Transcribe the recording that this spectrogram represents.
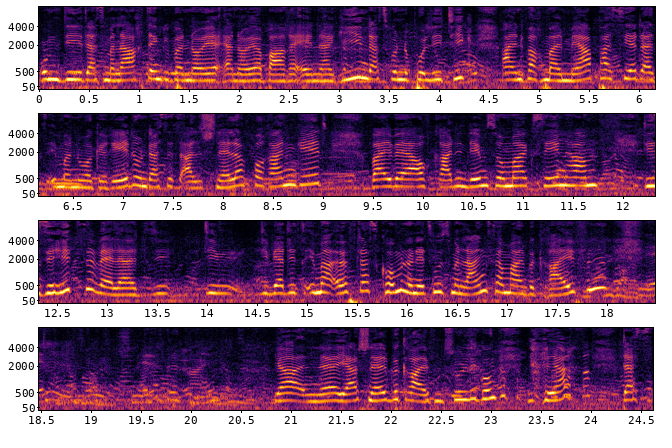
um die, dass man nachdenkt über neue erneuerbare Energien, dass von der Politik einfach mal mehr passiert als immer nur Gerede und dass es alles schneller vorangeht, weil wir ja auch gerade in dem Sommer gesehen haben, diese Hitzewelle, die, die, die wird jetzt immer öfters kommen und jetzt muss man langsam mal begreifen. Ja, ne, ja, schnell begreifen, Entschuldigung. Ja, das,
